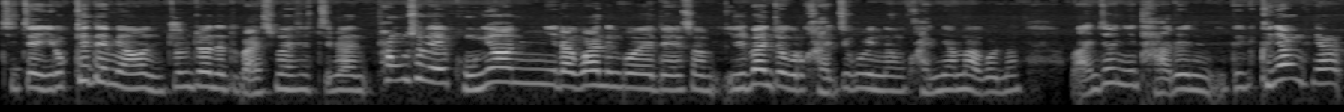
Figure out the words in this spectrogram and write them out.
진짜 이렇게 되면 좀 전에도 말씀하셨지만 평소에 공연이라고 하는 거에 대해서 일반적으로 가지고 있는 관념하고는 완전히 다른 그, 그냥 그냥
